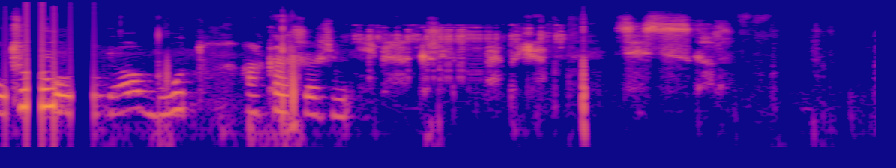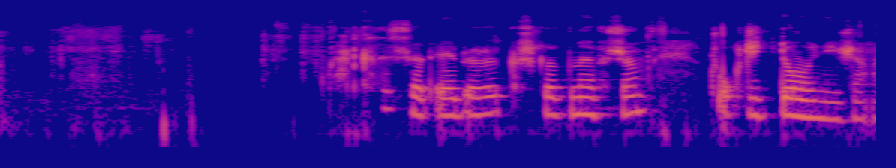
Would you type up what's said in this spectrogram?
Botum ya bot. Arkadaşlar şimdi Ebrar kışkırtma yapacağım. Sessiz kalın. Arkadaşlar Ebrar'a kışkırtma yapacağım. Çok ciddi oynayacağım.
